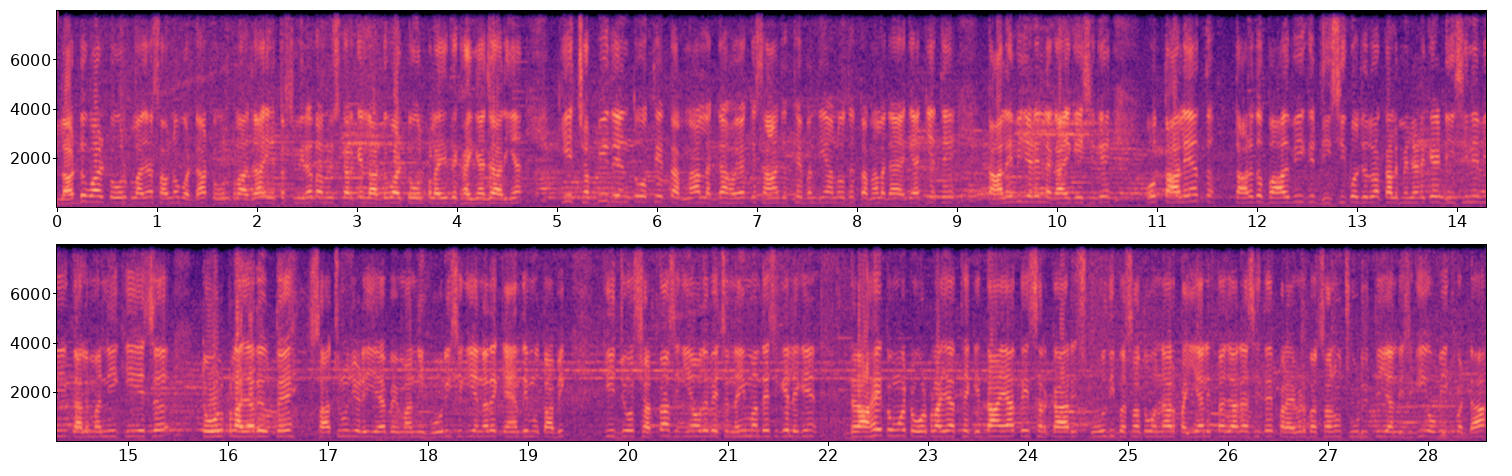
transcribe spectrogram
ਲਾਡੋਵਾਲ ਟੋਲ ਪਲਾਜ਼ਾ ਸਭ ਤੋਂ ਵੱਡਾ ਟੋਲ ਪਲਾਜ਼ਾ, ਇਹ ਤਸਵੀਰਾਂ ਤੁਹਾਨੂੰ ਇਸ ਕਰਕੇ ਲਾਡੋਵਾਲ ਟੋਲ ਪਲਾਜ਼ੇ ਦਿਖਾਈਆਂ ਜਾ ਰਹੀਆਂ ਕਿ ਇਹ 26 ਦਿਨ ਤੋਂ ਉੱਥੇ ਧਰਨਾ ਲੱਗਾ ਹੋਇਆ, ਕਿਸਾਨ ਜਥੇਬੰਦੀਆਂ ਵੱਲੋਂ ਉੱਥੇ ਧਰਨਾ ਲਗਾਇਆ ਗਿਆ ਕਿ ਇੱਥੇ ਤਾਲੇ ਵੀ ਜਿਹੜੇ ਲਗਾਏ ਗਏ ਸੀਗੇ। ਉਹ ਤਾਲਿਆਂ ਤਾਲੇ ਤੋਂ ਬਾਅਦ ਵੀ ਕਿ ਡੀਸੀ ਕੋਲ ਜਦੋਂ ਕੱਲ ਮਿਲਣਗੇ, ਡੀਸੀ ਨੇ ਵੀ ਗੱਲ ਮੰਨੀ ਕਿ ਇਸ ਟੋਲ ਪਲਾਜ਼ਾ ਦੇ ਉੱਤੇ ਸੱਚ ਨੂੰ ਜਿਹੜੀ ਹੈ ਬੇਈਮਾਨੀ ਹੋ ਰਹੀ ਸੀਗੀ। ਇਹਨਾਂ ਦੇ ਕਹਿਣ ਦੇ ਮੁਤਾਬਿਕ ਕਿ ਜੋ ਸ਼ਰਤਾਂ ਸੀਗੀਆਂ ਉਹਦੇ ਵਿੱਚ ਨਹੀਂ ਮੰਨਦੇ ਸੀਗੇ, ਲੇਕਿਨ ਦਰਾਹੇ ਤੋਂ ਟੋਲ ਪਲਾਜ਼ਾ ਇੱਥੇ ਕਿੱਦਾਂ ਆਇਆ ਤੇ ਸਰਕਾਰੀ ਸਕੂਲ ਦੀ ਬੱਸਾਂ ਤੋਂ ਉਹਨਾਂ ਰੁਪਈਆ ਲਿੱਤਾ ਜਾ ਰਿਹਾ ਸੀ ਤੇ ਪ੍ਰਾਈਵੇਟ ਬੱਸਾਂ ਨੂੰ ਛੂਟ ਦਿੱਤੀ ਜਾਂਦੀ ਸੀਗੀ। ਉਹ ਵੀ ਇੱਕ ਵੱਡਾ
